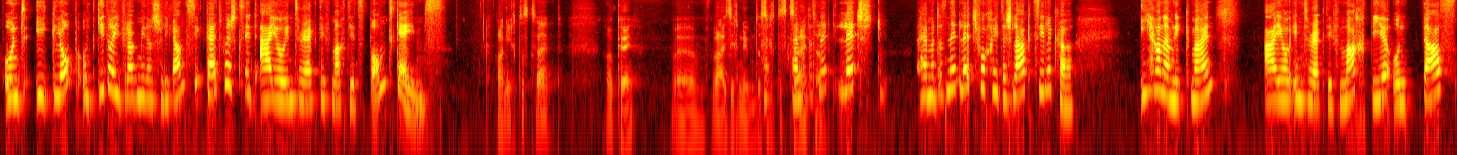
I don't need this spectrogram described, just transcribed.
Und ich glaube, und Guido, ich frage mich das schon die ganze Zeit, du hast gesagt, IO Interactive macht jetzt Bond-Games. Habe ich das gesagt? Okay. Äh, Weiß ich nicht mehr, dass ich das Haben gesagt das, habe. letzt, haben wir das nicht letzte Woche in den Schlagzeilen gehabt? Ich habe nämlich gemeint, IO Interactive macht die und das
